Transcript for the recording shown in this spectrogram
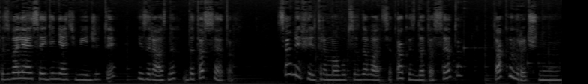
позволяя соединять виджеты из разных датасетов. Сами фильтры могут создаваться как из датасета, так и вручную.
